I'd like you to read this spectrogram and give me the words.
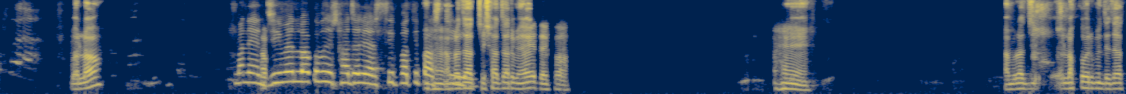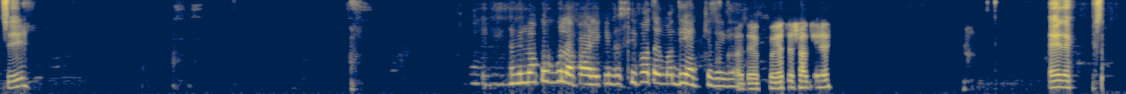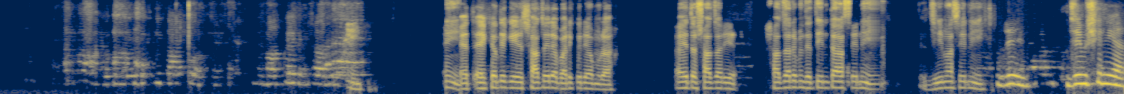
বলো। মানে জিমের লকব সাজারিয়ার সিফতই হ্যাঁ পাঁচটি আমরা যাচ্ছি সাজারিয়া এই দেখো। হ্যাঁ। আমরা লকবের মধ্যে যাচ্ছি। আমি লকবগুলা পারি কিন্তু সিফতের মধ্যে আটকে যাই এই দেখ এই দেখ। হুম, এই। এ- এখান থেকে সাজারিয়া বাড়ি করি আমরা। এই তো সাজারের মধ্যে তিনটা আসেনি জিম সিনিয়া।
